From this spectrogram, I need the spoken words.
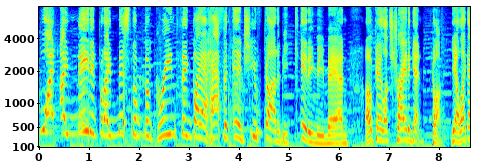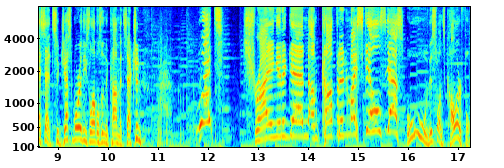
What? I made it, but I missed the, the green thing by a half an inch. You've got to be kidding me, man. Okay, let's try it again. Come on. Yeah, like I said, suggest more of these levels in the comment section. What? Trying it again. I'm confident in my skills. Yes. Ooh, this one's colorful.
